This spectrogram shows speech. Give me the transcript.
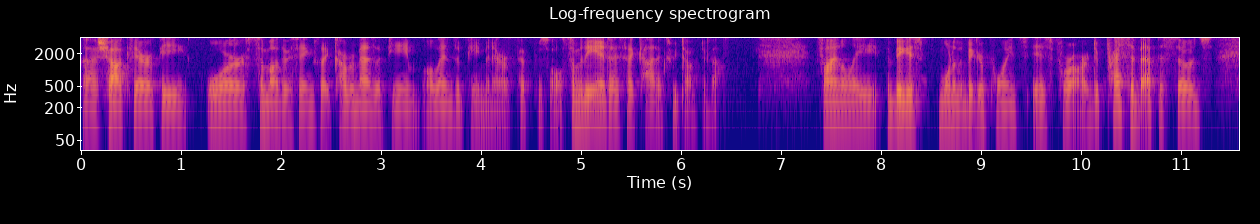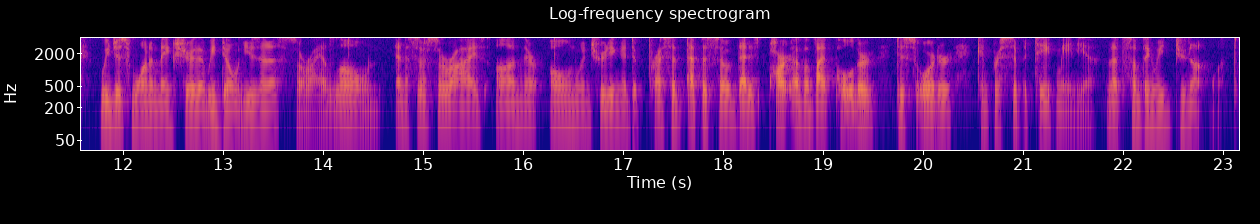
uh, shock therapy, or some other things like carbamazepine, olanzapine, and aripiprazole. Some of the antipsychotics we talked about. Finally, the biggest one of the bigger points is for our depressive episodes, we just want to make sure that we don't use an SSRI alone. SSRIs on their own when treating a depressive episode that is part of a bipolar disorder can precipitate mania. And that's something we do not want.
